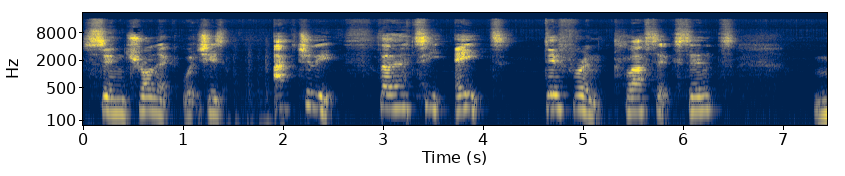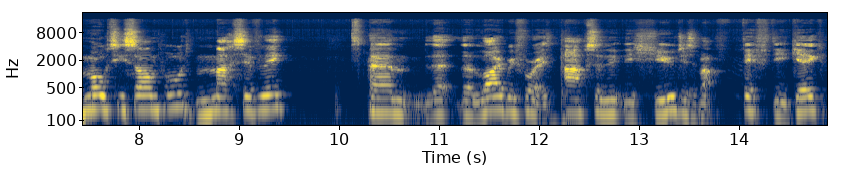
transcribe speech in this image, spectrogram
Syntronik, which is actually 38 different classic synths, multi-sampled massively. Um, the, the library for it is absolutely huge, it's about 50 gig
